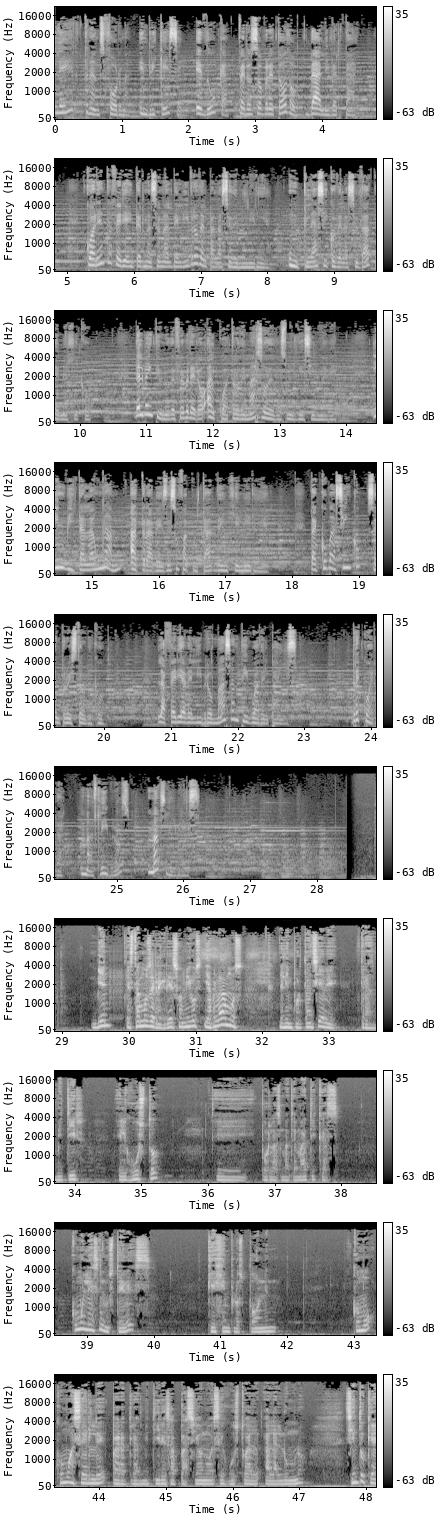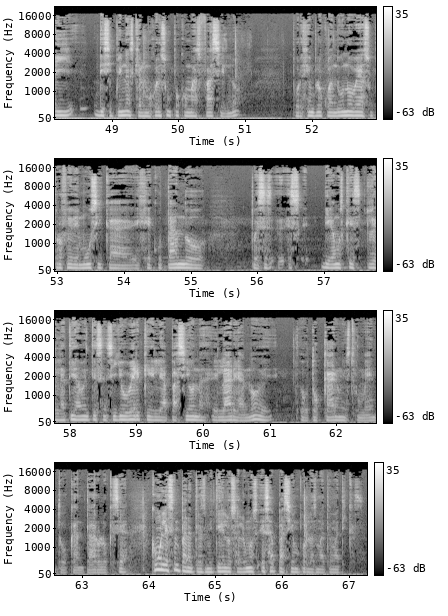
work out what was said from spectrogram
Leer transforma, enriquece, educa, pero sobre todo da libertad. 40 Feria Internacional del Libro del Palacio de Minería, un clásico de la Ciudad de México. Del 21 de febrero al 4 de marzo de 2019. Invita a la UNAM a través de su Facultad de Ingeniería. Tacuba 5, Centro Histórico. La feria del libro más antigua del país. Recuerda, más libros, más libres. Bien, estamos de regreso amigos y hablábamos de la importancia de transmitir el gusto eh, por las matemáticas. ¿Cómo le hacen ustedes? ¿Qué ejemplos ponen? ¿Cómo, cómo hacerle para transmitir esa pasión o ese gusto al, al alumno? Siento que hay disciplinas que a lo mejor es un poco más fácil, ¿no? Por ejemplo, cuando uno ve a su profe de música ejecutando, pues es, digamos que es relativamente sencillo ver que le apasiona el área, ¿no? o tocar un instrumento, o cantar, o lo que sea. ¿Cómo le hacen para transmitir a los alumnos esa pasión por las matemáticas?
